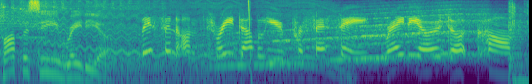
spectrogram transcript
Prophecy Radio. Listen on 3wprophecyradio.com.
